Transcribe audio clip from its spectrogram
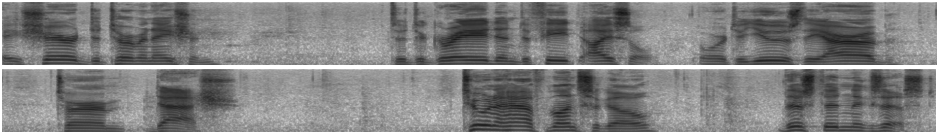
a shared determination to degrade and defeat ISIL, or to use the Arab term Daesh. Two and a half months ago, this didn't exist.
